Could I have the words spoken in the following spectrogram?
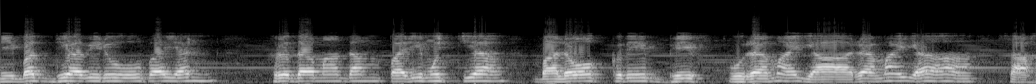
निबध्यविरूपयन् हृदमदं परिमुच्य बलोक्तिभिः पुरमया रमया सह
